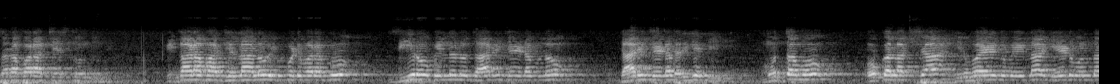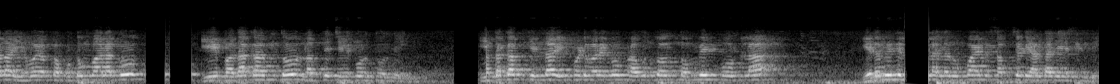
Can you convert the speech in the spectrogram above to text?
సరఫరా చేస్తుంది. వికారాబాద్ జిల్లాలో ఇప్పటి వరకు జీరో బిల్లులు జారీ చేయడంలో జారీ చేయడం జరిగింది. మొత్తము ఒక లక్ష ఇరవై ఐదు వేల ఏడు వందల ఇరవై ఒక్క కుటుంబాలకు ఈ పథకంతో లబ్ధి చేకూరుతుంది. ఈ పథకం కింద ఇప్పటి వరకు ప్రభుత్వం తొమ్మిది కోట్ల ఎనిమిది లక్షల రూపాయలు సబ్సిడీ అందజేసింది.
